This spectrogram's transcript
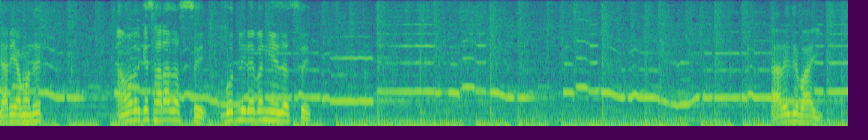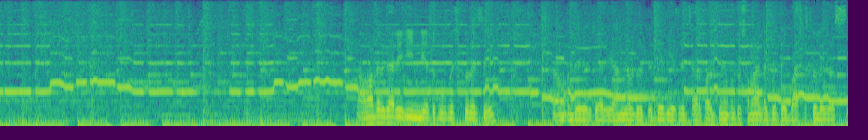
গাড়ি আমাদের, আমাদেরকে ছাড়া যাচ্ছে, বদলি ড্রাইভার নিয়ে যাচ্ছে। আরে যে ভাই, আমাদের গাড়ি ইন্ডিয়াতে প্রবেশ করেছে। আমাদের গাড়ি আনলোড হতে দেরি আছে, চার পাঁচ দিনের মতো সময় লাগবে, তাই বাসে চলে যাচ্ছে।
